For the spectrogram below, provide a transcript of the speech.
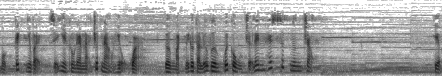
Một kích như vậy dĩ nhiên không đem lại chút nào hiệu quả. Gương mặt Mỹ Đô Tà Lữ Vương cuối cùng trở lên hết sức ngưng trọng. Hiểm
